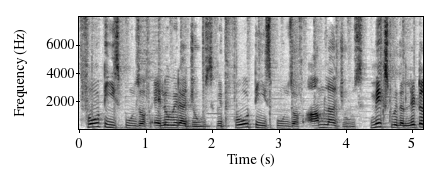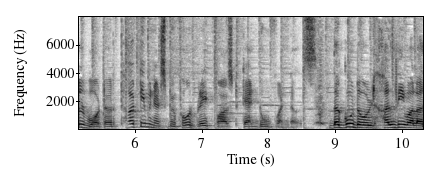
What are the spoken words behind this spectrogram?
4 teaspoons of aloe vera juice with 4 teaspoons of amla juice mixed with a little water 30 minutes before breakfast can do wonders. The good old haldi wala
